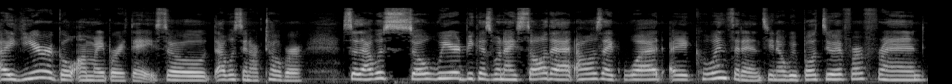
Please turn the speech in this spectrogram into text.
a year ago on my birthday. So that was in October. So that was so weird because when I saw that, I was like, what a coincidence. You know, we both do it for a friend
